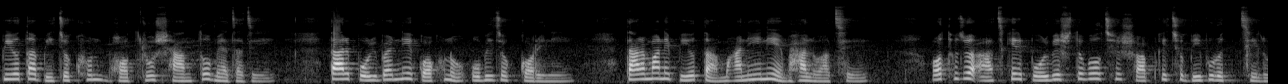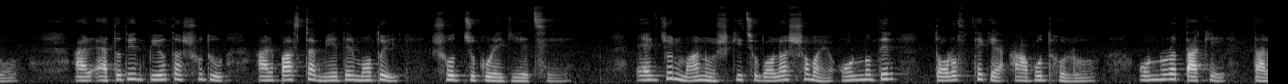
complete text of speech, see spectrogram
প্রিয়তা বিচক্ষণ, ভদ্র, শান্ত, মেজাজে। তার পরিবার নিয়ে কখনো অভিযোগ করেনি। তার মানে প্রিয়তা মানিয়ে নিয়ে ভালো আছে। অথচ আজকের পরিবেশ তো বলছে সব কিছু বিপরীত ছিল। আর এতদিন প্রিয়তা শুধু আর পাঁচটা মেয়েদের মতোই সহ্য করে গিয়েছে। একজন মানুষ কিছু বলার সময় অন্যদের তরফ থেকে আবোধ হলো। অন্যরা তাকে তার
